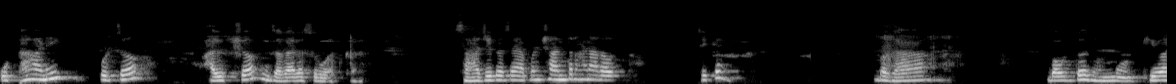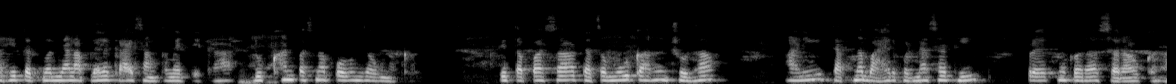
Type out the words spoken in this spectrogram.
उठा आणि पुढचं आयुष्य जगायला सुरुवात करा. साहजिकच आहे आपण शांत राहणार आहोत. ठीक आहे? बघा, बौद्ध धम्म किंवा हे तत्वज्ञान आपल्याला काय सांगतं माहिती आहे का? दुःखांपासून पळून जाऊ नका. ते तपासा, त्याचं मूळ कारण शोधा आणि त्यातनं बाहेर पडण्यासाठी प्रयत्न करा, सराव करा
